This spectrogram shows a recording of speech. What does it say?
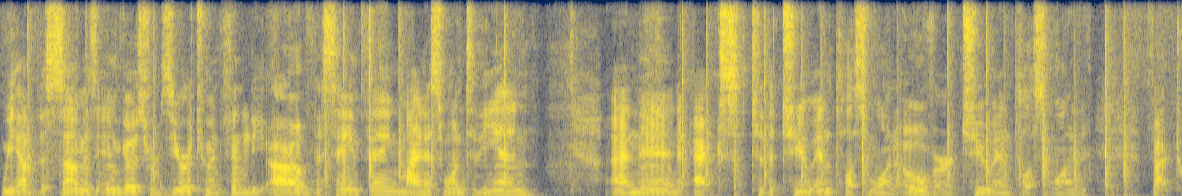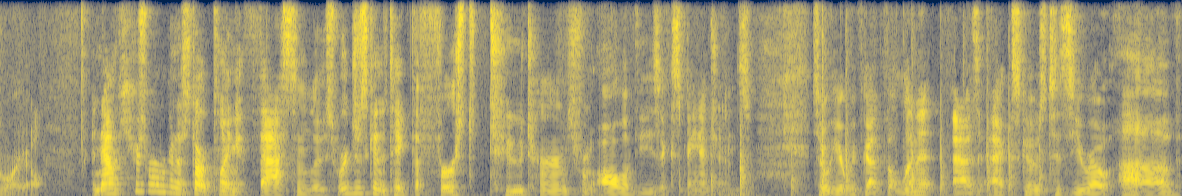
we have the sum as n goes from 0 to infinity of the same thing, minus 1 to the n, and then x to the 2n plus 1 over 2n plus 1 factorial. And now here's where we're going to start playing it fast and loose. We're just going to take the first two terms from all of these expansions. So here we've got the limit as x goes to 0 of,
